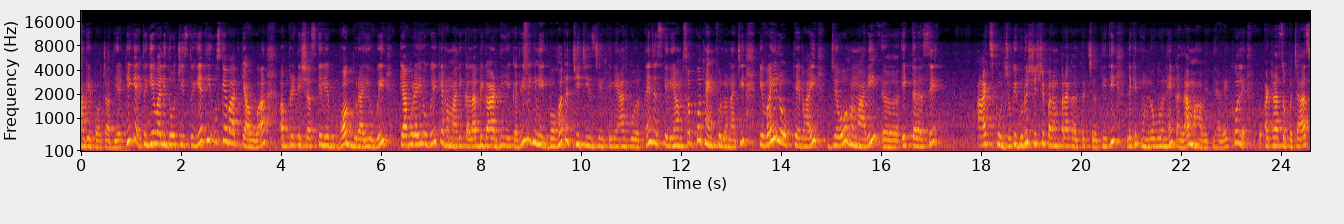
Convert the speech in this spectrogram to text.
आगे पहुँचा दिया है, ठीक है? तो ये वाली दो चीज़ तो ये थी। उसके बाद क्या हुआ? अब ब्रिटिशर्स के लिए बहुत बुराई हो गई। क्या बुराई हो गई? कि हमारी कला बिगाड़ दी, ये कर दी। लेकिन एक बहुत अच्छी चीज़ जिनके लिए आज बोलते हैं, जिसके लिए हम सबको थैंकफुल होना चाहिए कि वही लोग थे भाई जो हमारी एक तरह से आर्ट स्कूल, जो कि गुरु शिष्य परंपरा कल तक चलती थी, लेकिन उन लोगों ने कला महाविद्यालय खोले। तो 1850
